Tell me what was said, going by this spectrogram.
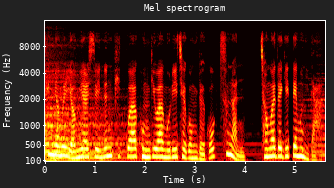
생명을 영위할 수 있는 빛과 공기와 물이 제공되고 순환, 정화되기 때문이다.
